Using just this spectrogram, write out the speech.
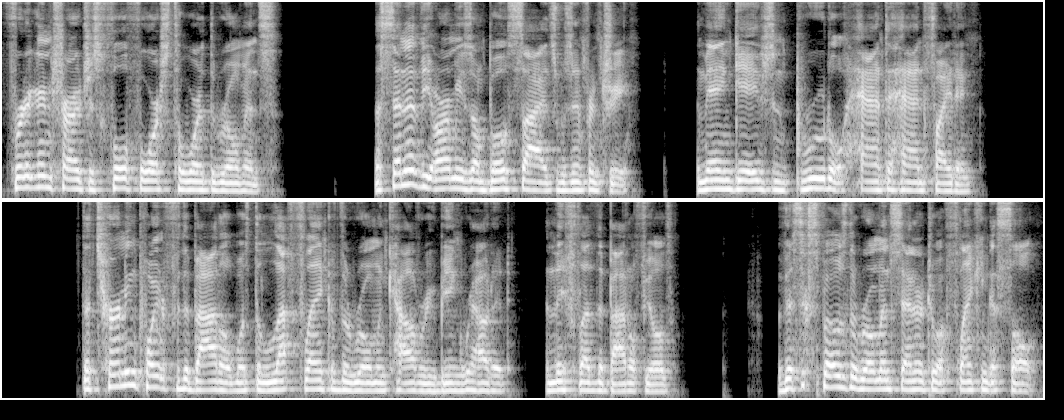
Fritigern charged his full force toward the Romans. The center of the armies on both sides was infantry, and they engaged in brutal hand to hand fighting. The turning point for the battle was the left flank of the Roman cavalry being routed, and they fled the battlefield. This exposed the Roman center to a flanking assault.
